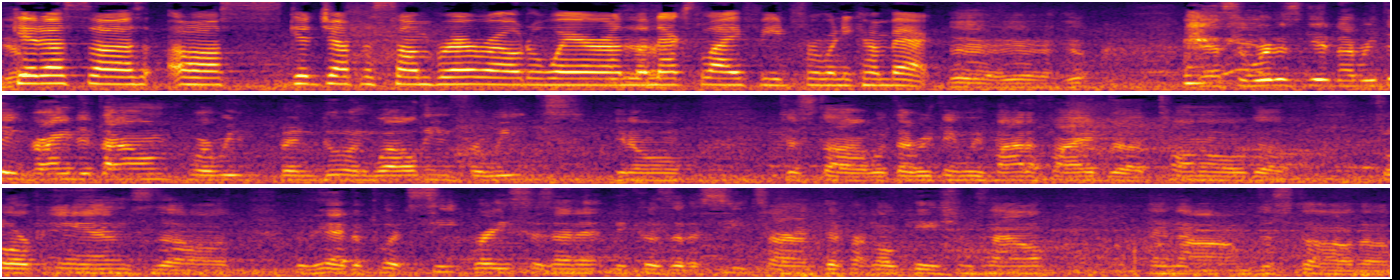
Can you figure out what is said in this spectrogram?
Yep. get us a, a get Jeff a sombrero to wear on the next live feed for when you come back. Yeah, yeah, yep. Yeah, so we're just getting everything grinded down where we've been doing welding for weeks, you know, just uh, with everything we've modified, the tunnel, the floor pans, we've had to put seat braces in it because of the seats are in different locations now, and um, just uh, the,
